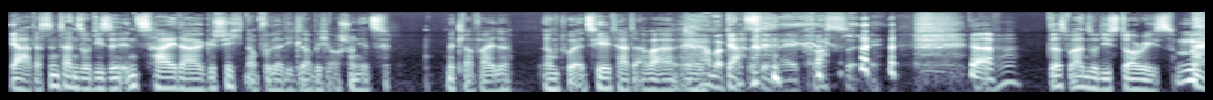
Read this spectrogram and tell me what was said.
ja, das sind dann so diese Insider-Geschichten, obwohl er die, glaube ich, auch schon jetzt mittlerweile irgendwo erzählt hat, aber, äh, Aber ja. trotzdem, ey, krass. Ey. Ja, das waren so die Stories, die man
